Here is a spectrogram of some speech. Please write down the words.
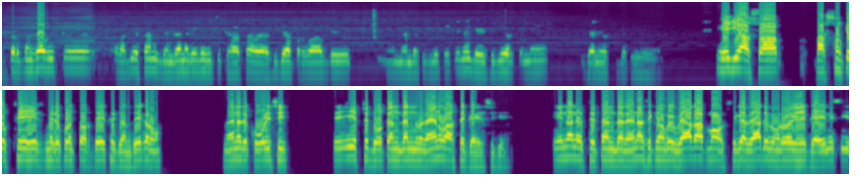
ਸਰਪੰਚ ਸਾਹਿਬ, ਇੱਕ ਰਾਜਸਥਾਨ ਗੰਗਾਨਗਰ ਦੇ ਵਿੱਚ ਇੱਕ ਹਾਦਸਾ ਹੋਇਆ ਸੀਗਾ। ਪਰਿਵਾਰ ਦੇ ਮੈਂਬਰ ਸੀ ਉੱਥੇ ਕਿਵੇਂ ਗਏ ਸੀਗੇ ਔਰ ਕਿੰਨੇ ਜਾਨੇ ਉਸ ਜ਼ਖਮੀ ਹੋਏ ਇਹ ਜੀ ਹਾਦਸਾ ਪਰਸੋਂ ਚੌਥੇ ਇਹ ਮੇਰੇ ਕੋਲ ਤੁਰਦੇ ਇੱਥੇ ਜਾਂਦੇ ਘਰੋਂ। ਮੈਂ ਇਹਨਾਂ ਦੇ ਕੋਲ ਹੀ ਸੀ ਤੇ ਇਹ ਇੱਥੇ ਦੋ ਤਿੰਨ ਦਿਨ ਰਹਿਣ ਵਾਸਤੇ ਗਏ ਸੀਗੇ। ਇਹਨਾਂ ਨੇ ਉੱਥੇ ਤਿੰਨ ਦਿਨ ਰਹਿਣਾ ਸੀ ਕਿਉਂਕਿ ਵਿਆਹ ਦਾ ਮਾਹੌਲ ਸੀਗਾ। ਵਿਆਹ ਦੇ ਮਗਰੋਂ ਇਹ ਗਏ ਨਹੀਂ ਸੀ।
